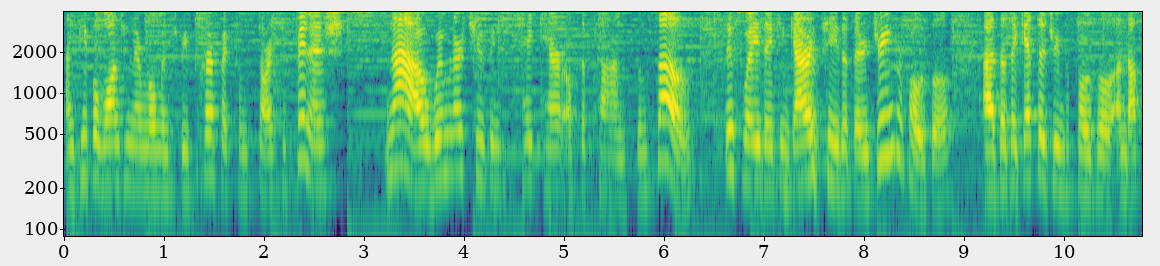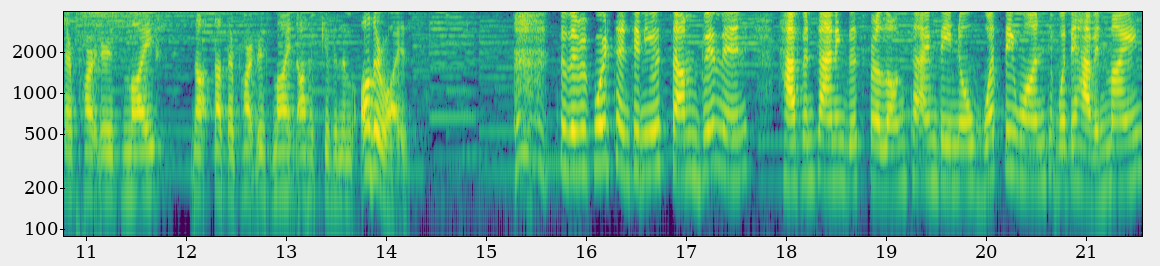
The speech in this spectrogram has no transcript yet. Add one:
and people wanting their moment to be perfect from start to finish. Now, women are choosing to take care of the plans themselves. This way, they can guarantee that their dream proposal, uh, that they get their dream proposal, and that their partners might not that their partners might not have given them otherwise. So the report continues. Some women have been planning this for a long time. They know what they want, what they have in mind.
